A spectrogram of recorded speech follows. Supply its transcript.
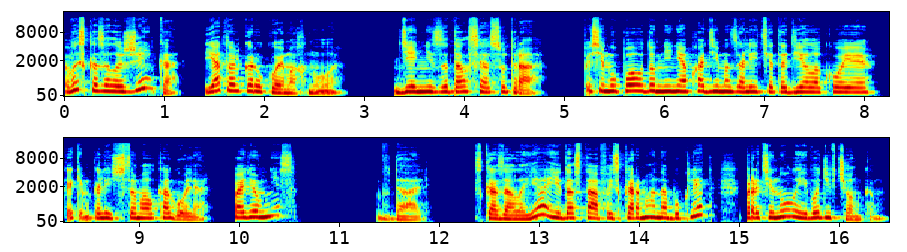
Высказалась Женька, я только рукой махнула. День не задался с утра. По всему поводу мне необходимо залить это дело кое каким количеством алкоголя. Пойдем вниз? Вдаль, сказала я и, достав из кармана буклет, протянула его девчонкам.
